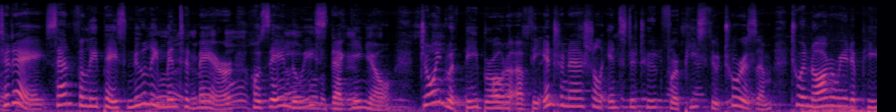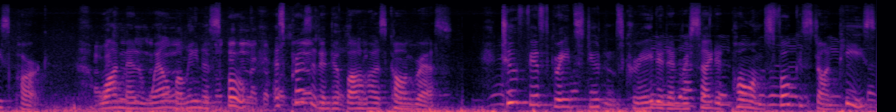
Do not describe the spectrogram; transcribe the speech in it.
Today, San Felipe's newly minted mayor, Jose Luis Dagnino, joined with Bea Broda of the International Institute for Peace Through Tourism to inaugurate a peace park. Juan Manuel Molina spoke as president of Baja's Congress. Two fifth grade students created and recited poems focused on peace,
